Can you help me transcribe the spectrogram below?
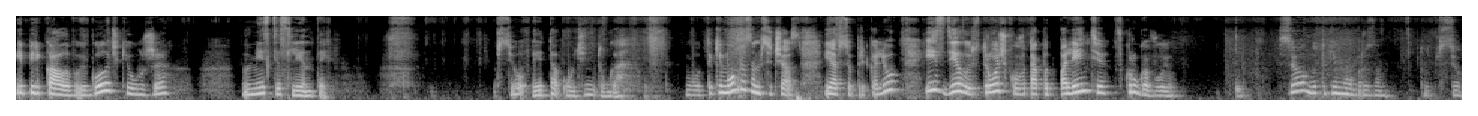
и перекалываю иголочки уже вместе с лентой. Все это очень туго. Вот таким образом сейчас я все приколю и сделаю строчку вот так вот по ленте в круговую. Все вот таким образом. Тут все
